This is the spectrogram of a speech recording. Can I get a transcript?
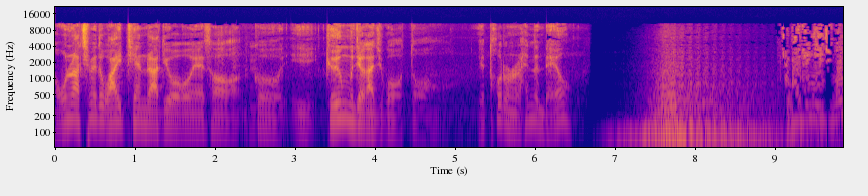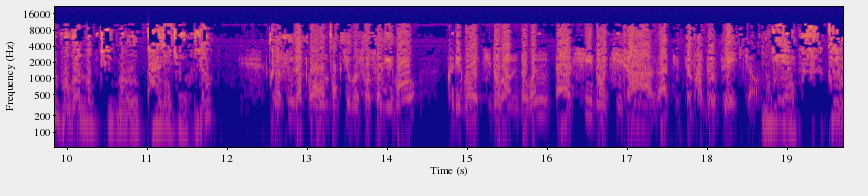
오늘 아침에도 YTN 라디오에서 그 이 교육 문제 가지고 또 이제 토론을 했는데요. 어린이집은 보건복지부 관리죠, 그죠? 그렇습니다. 보건복지부 소속이고 그리고 지도 감독은 어, 시도지사가 직접 하도록 되어 있죠. 예. 그리고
